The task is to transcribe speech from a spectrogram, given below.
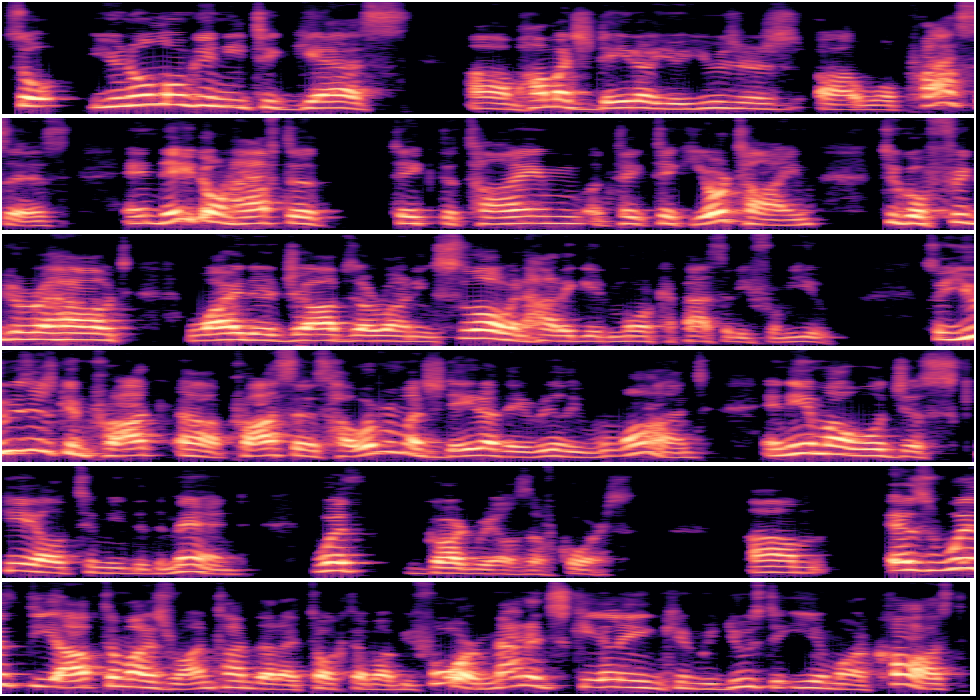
So you no longer need to guess um, how much data your users uh, will process, and they don't have to take the time, take, take your time to go figure out why their jobs are running slow and how to get more capacity from you. So users can pro uh, process however much data they really want, and EMR will just scale to meet the demand with guardrails, of course. Um, as with the optimized runtime that I talked about before, managed scaling can reduce the EMR cost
